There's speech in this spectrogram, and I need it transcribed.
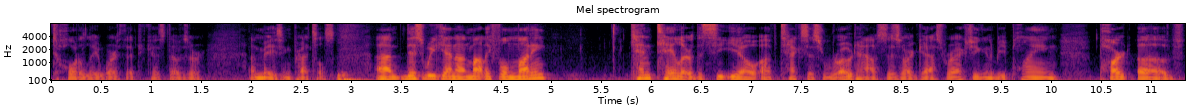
totally worth it because those are amazing pretzels. Um, this weekend on Motley Fool Money, Kent Taylor, the CEO of Texas Roadhouse, is our guest. We're actually going to be playing part of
